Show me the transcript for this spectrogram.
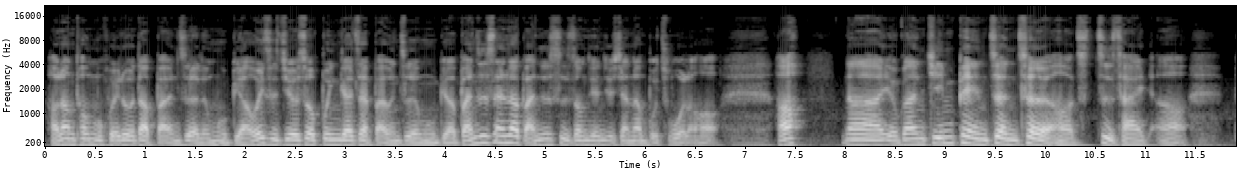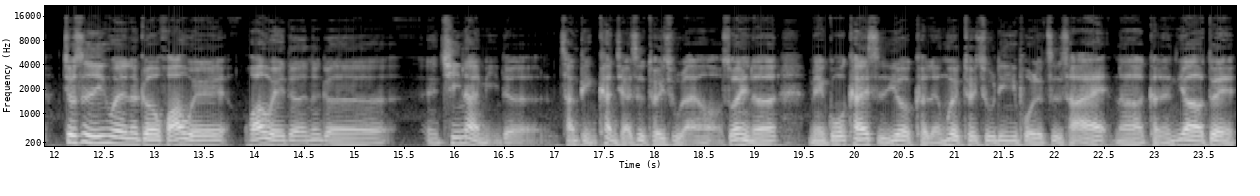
好让通膨回落到百分之二的目标。我一直觉得说不应该在百分之二目标，百分之三到百分之四中间就相当不错了哈。好，那有关晶片政策哈制裁啊，就是因为那个华为华为的那个。呃，七纳米的产品看起来是推出来哈，所以呢，美国开始又可能会推出另一波的制裁，那可能要对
